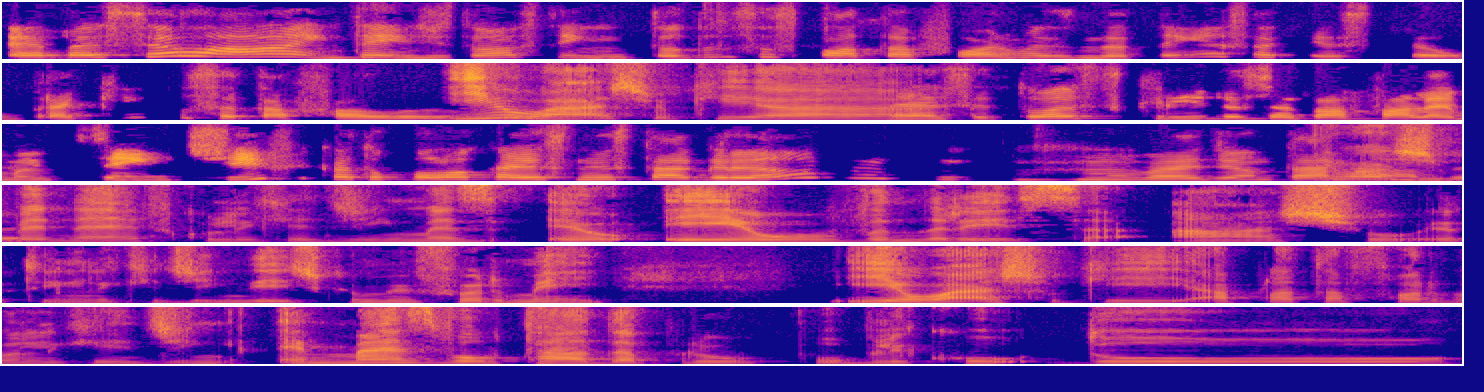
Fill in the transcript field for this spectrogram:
É, vai ser lá, entende? Então, assim, todas essas plataformas ainda tem essa questão. Pra quem você tá E eu falando? acho que a, Né? Se tua escrita, se a tua fala é muito científica, tu colocar isso no Instagram, não vai adiantar Eu acho nada. benéfico o LinkedIn, mas eu, eu, Vandressa, acho, eu tenho LinkedIn desde que eu me formei, e eu acho que a plataforma LinkedIn é mais voltada para o público do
